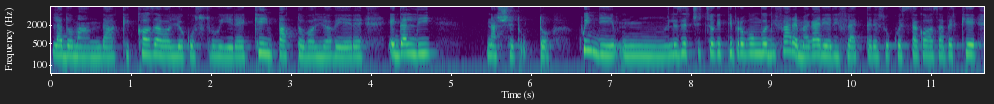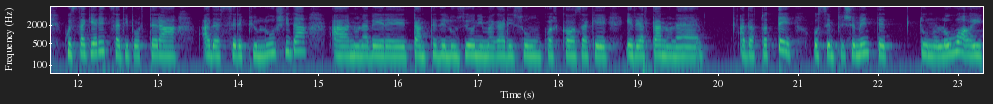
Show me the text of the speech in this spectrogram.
la domanda che cosa voglio costruire, che impatto voglio avere e da lì nasce tutto. Quindi mh, mm, l'esercizio che ti propongo di fare magari è riflettere su questa cosa perché questa chiarezza ti porterà ad essere più lucida, a non avere tante delusioni magari su un qualcosa che in realtà non è adatto a te o semplicemente tu non lo vuoi,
